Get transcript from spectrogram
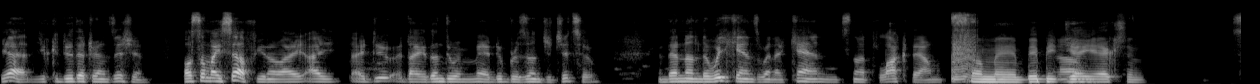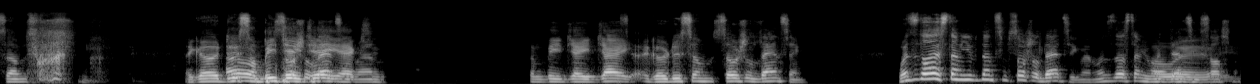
yeah, you could do the transition. Also, myself, you know, I I I do I don't do MMA. I do Brazilian Jiu Jitsu, and then on the weekends when I can, it's not lockdown. Some uh, BBJ Um, action. Some I go do Oh, some social BJJ dancing, action. man. Some BJJ. I go do some social dancing. When's the last time you've done some social dancing, man? When's the last time you went Oh, dancing uh, salsa?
